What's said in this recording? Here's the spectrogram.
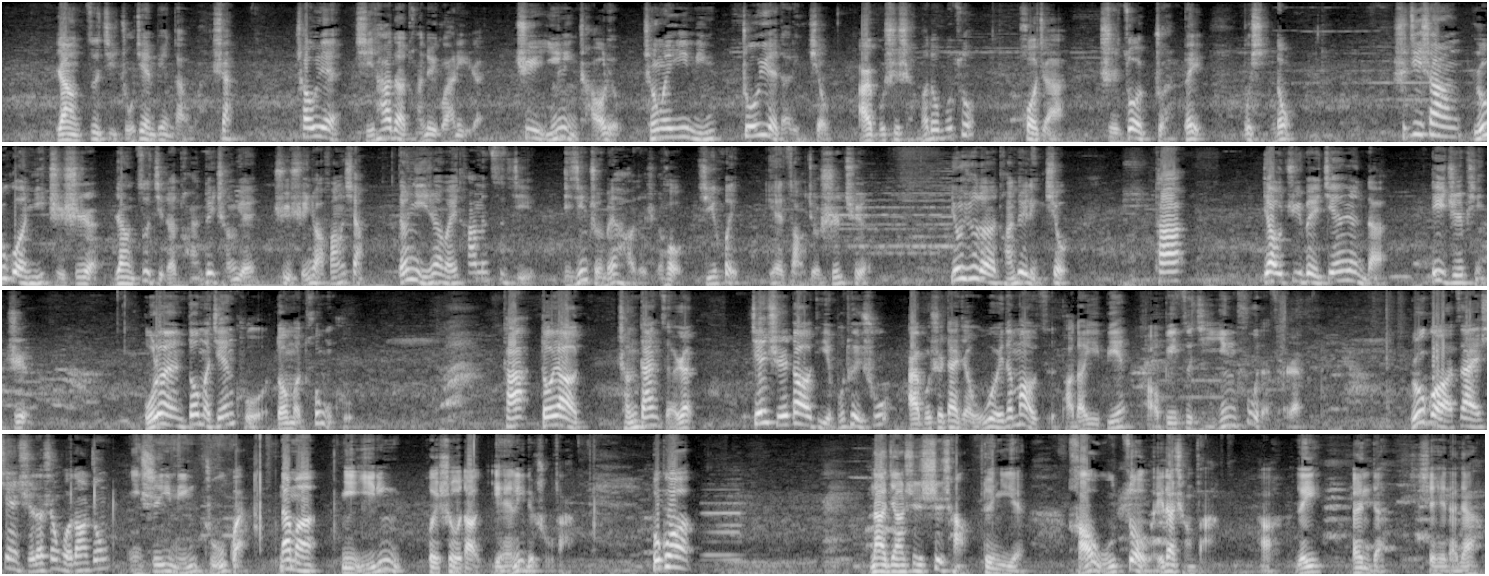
让自己逐渐变得完善，超越其他的团队管理人，去引领潮流，成为一名卓越的领袖，而不是什么都不做，或者只做准备不行动。实际上，如果你只是让自己的团队成员去寻找方向，等你认为他们自己已经准备好的时候，机会也早就失去了。优秀的团队领袖，他要具备坚韧的意志品质，无论多么艰苦、多么痛苦，他都要承担责任，坚持到底不退出，而不是戴着无为的帽子跑到一边逃避自己应负的责任。如果在现实的生活当中，你是一名主管，那么你一定会受到严厉的处罚。不过，那将是市场对你毫无作为的惩罚。好，The end，谢谢大家。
